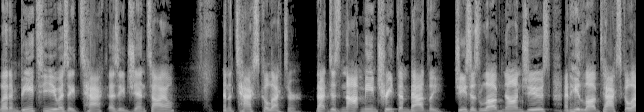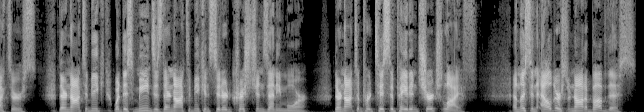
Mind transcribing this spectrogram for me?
let him be to you as a tax as a Gentile and a tax collector that does not mean treat them badly. Jesus loved non Jews and he loved tax collectors. They're not to be, what this means is they're not to be considered Christians anymore. They're not to participate in church life. And listen, elders are not above this.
